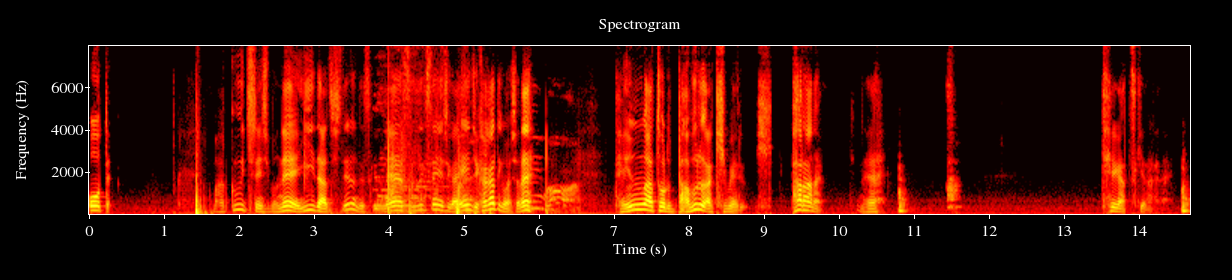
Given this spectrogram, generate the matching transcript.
大手幕内選手もねいいダーツしてるんですけどね鈴木選手がエンジンかかってきましたね。点は取るダブルは決める。引っ張らない。ね。手がつけられない。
